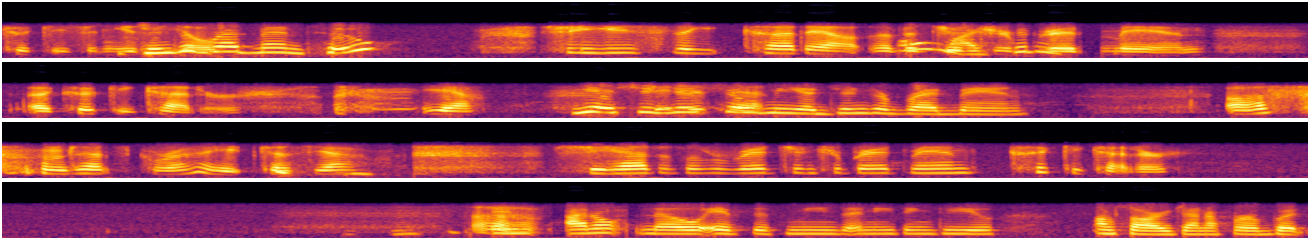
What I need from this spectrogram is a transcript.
cookies and use Gingerbread men too? She used the cutout of the Oh, gingerbread man, a cookie cutter. yeah, Yeah, she, She just showed that. me a gingerbread man. awesome. That's great. Cause yeah, she had a little red gingerbread man cookie cutter. Uh, And I don't know if this means anything to you. I'm sorry, Jennifer, but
